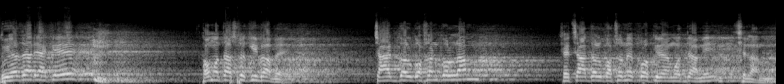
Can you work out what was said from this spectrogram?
দুই হাজার একে ক্ষমতা আসলো কীভাবে? চার দল গঠন করলাম। সেই চার দল গঠনের প্রক্রিয়ার মধ্যে আমি ছিলাম।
